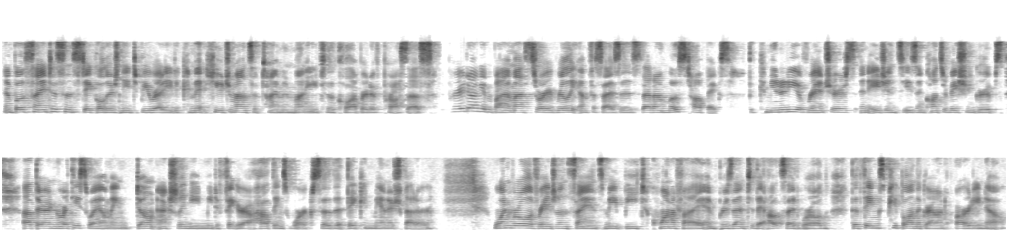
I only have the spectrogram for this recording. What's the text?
And both scientists and stakeholders need to be ready to commit huge amounts of time and money to the collaborative process. The prairie dog and biomass story really emphasizes that on most topics, the community of ranchers and agencies and conservation groups out there in Northeast Wyoming don't actually need me to figure out how things work so that they can manage better. One role of rangeland science may be to quantify and present to the outside world the things people on the ground already know.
